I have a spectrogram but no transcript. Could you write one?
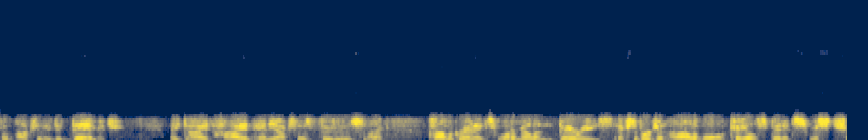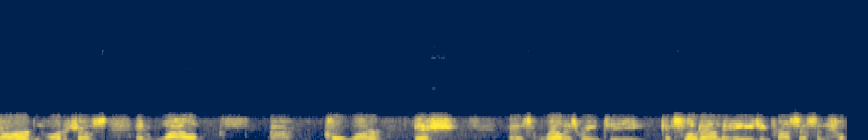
from oxidative damage. A diet high in antioxidant foods like pomegranates, watermelon, berries, extra virgin olive oil, kale, spinach, Swiss chard, and artichokes, and wild uh, cold water, fish, as well as green tea, can slow down the aging process and help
